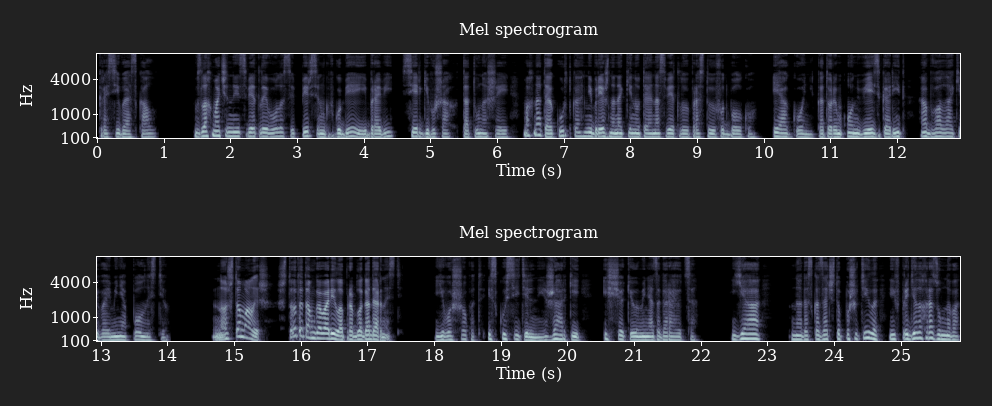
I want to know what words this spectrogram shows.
красивый оскал. Взлохмаченные светлые волосы, пирсинг в губе и брови, серьги в ушах, тату на шее, мохнатая куртка, небрежно накинутая на светлую простую футболку. И огонь, которым он весь горит, обволакивая меня полностью. «Ну что, малыш, что ты там говорила про благодарность?» Его шепот искусительный, жаркий, и щеки у меня загораются. Я, надо сказать, что пошутила и в пределах разумного.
